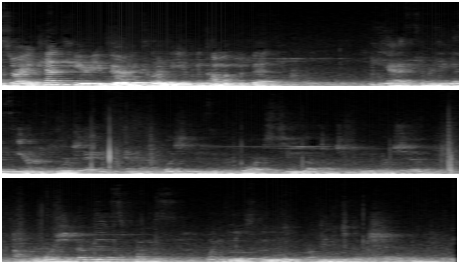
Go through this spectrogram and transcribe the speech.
I'm sorry, I can't hear you very clearly. You can come up a bit. Yes, my name is Erin Forche, and my question is in regards to the entrepreneurship um, portion of this. Once one goes through a mentorship,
